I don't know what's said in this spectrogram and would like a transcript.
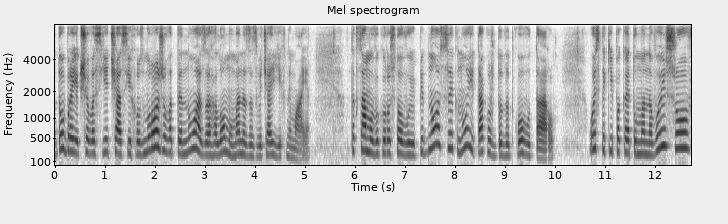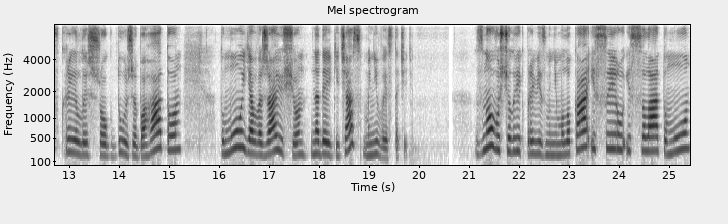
Добре, якщо у вас є час їх розморожувати, ну а загалом у мене зазвичай їх немає. Так само використовую підносик, ну і також додаткову тару. Ось такий пакет у мене вийшов, крилишок дуже багато, тому я вважаю, що на деякий час мені вистачить. Знову ж чоловік привіз мені молока із сиру із села, тому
